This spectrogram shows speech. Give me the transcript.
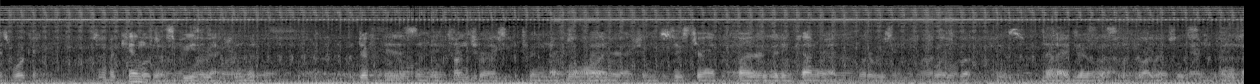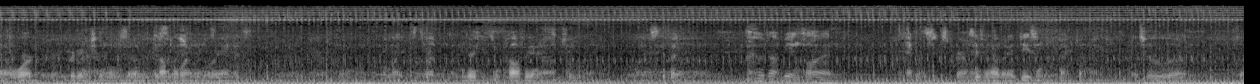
it's working. sort of akin to a speed reaction, but the difference is in the contrast between the line reactions. He's staring at the fire-emitting Conrad. Whatever's in voice, but is Then I do uh, progress is any kind of work, prediction, so accomplishment oriented. threatening. Drinking some coffee now to see if I I would not be inclined after this see if experiment it'll have any decent effect on me. to uh, So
